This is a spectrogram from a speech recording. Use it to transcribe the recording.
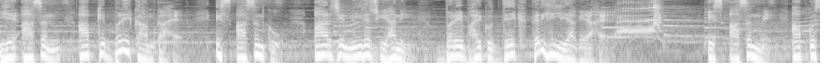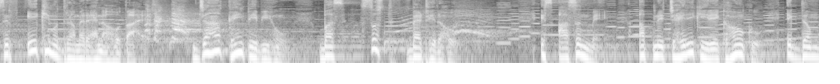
यह आसन आपके बड़े काम का है। इस आसन को आरजे नीरज यानी बड़े भाई को देख कर ही लिया गया है। इस आसन में आपको सिर्फ़ एक ही मुद्रा में रहना होता है। जहाँ कहीं पे भी हो, बस सुस्त बैठे रहो। इस आसन में अपने चेहरे की रेखाओं को एकदम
